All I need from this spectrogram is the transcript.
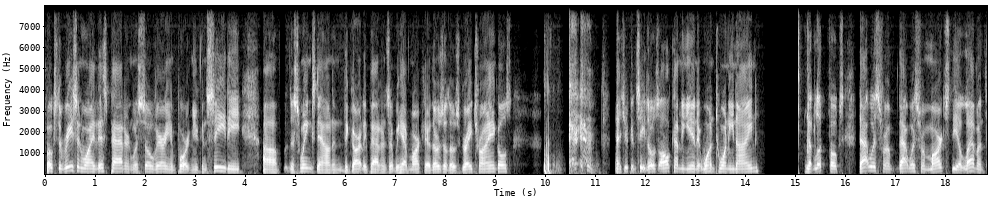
Folks, the reason why this pattern was so very important, you can see the uh, the swings down and the Gartley patterns that we have marked there. Those are those gray triangles. As you can see, those all coming in at 129. But look, folks, that was from that was from March the 11th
